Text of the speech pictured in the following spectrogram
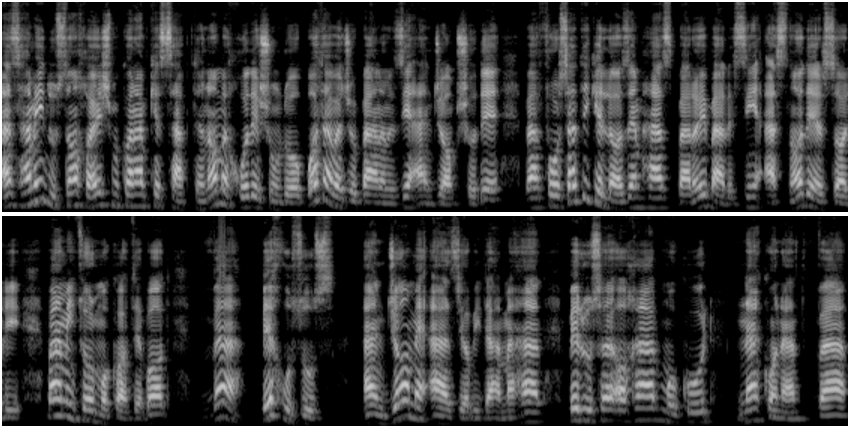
از همه دوستان خواهش می‌کنم که ثبت نام خودشون رو با توجه برنامه‌ریزی انجام شده و فرصتی که لازم هست برای بررسی اسناد ارسالی و همینطور مکاتبات و به خصوص انجام ارزیابی در محل به روزهای آخر مکول نکنند و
